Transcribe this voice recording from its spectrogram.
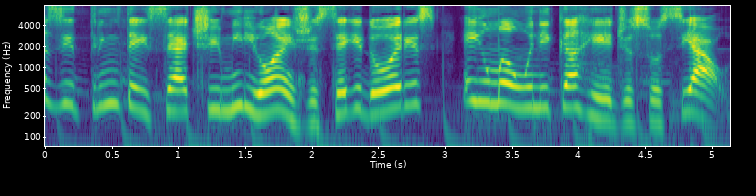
quase 37 milhões de seguidores em uma única rede social.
